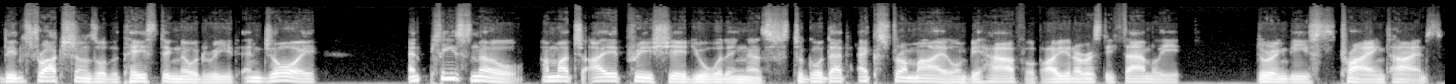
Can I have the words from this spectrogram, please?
the instructions or the tasting note read enjoy, and please know how much I appreciate your willingness to go that extra mile on behalf of our university family during these trying times.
